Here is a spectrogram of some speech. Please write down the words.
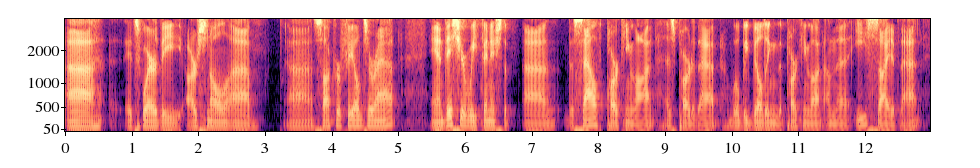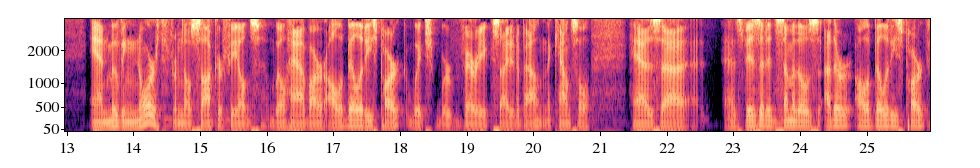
Uh, it's where the Arsenal uh, uh, soccer fields are at. And this year we finished the uh, the south parking lot as part of that. We'll be building the parking lot on the east side of that. And moving north from those soccer fields, we'll have our All Abilities Park, which we're very excited about. And the council has uh, has visited some of those other All Abilities parks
